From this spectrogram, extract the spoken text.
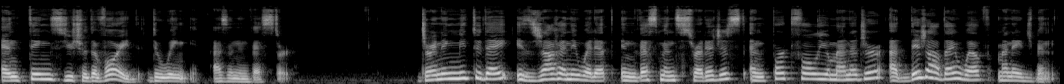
and things you should avoid doing as an investor. Joining me today is Jean-René Ouellet, investment strategist and portfolio manager at Desjardins Wealth Management.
